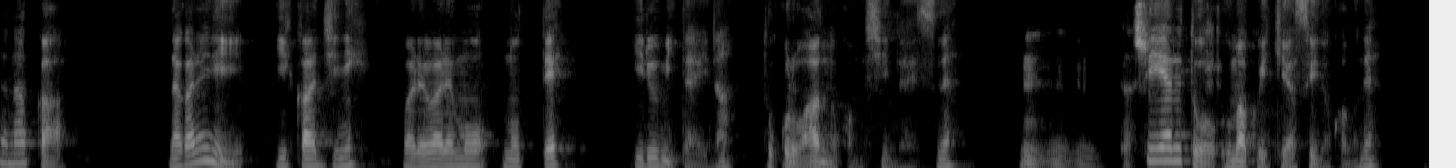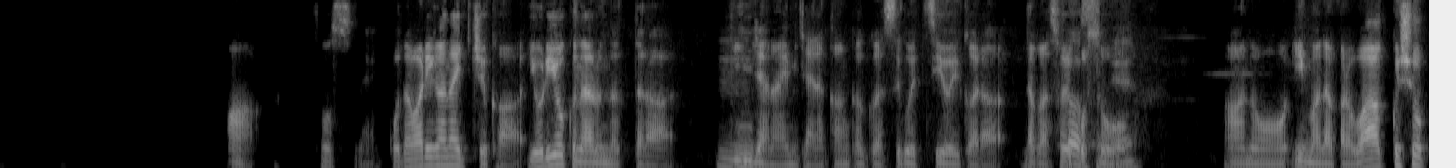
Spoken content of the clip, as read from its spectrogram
でなんか、流れにいい感じに我々も乗っているみたいなところはあるのかもしれないですね。うんうんうん。確か。やるとうまくいきやすいのかもね。まあ、そうですね。こだわりがないっていうか、より良くなるんだったらいいんじゃないみたいな感覚がすごい強いから、だからそれこそ、ね、あの、今だからワークショッ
